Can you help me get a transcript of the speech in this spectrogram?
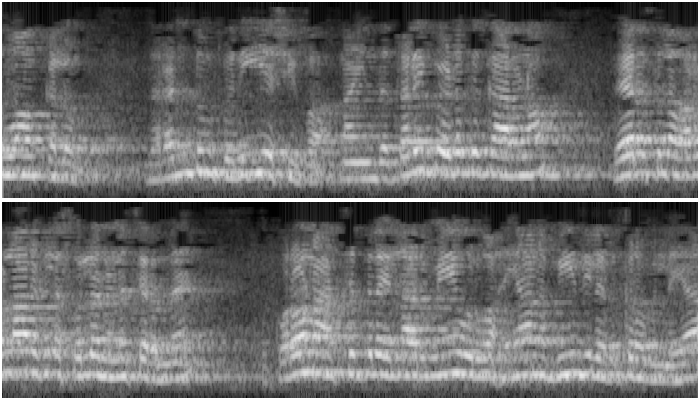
துவாக்களும் இந்த ரெண்டும் பெரிய ஷிஃபா. நான் இந்த தலைப்பு எடுக்க காரணம் வேற சில வரலாறுகளை சொல்ல நினைச்சிருந்தேன். கொரோனா அச்சத்தில் எல்லாருமே ஒரு வகையான பீதியில் இருக்கிறோம் இல்லையா?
